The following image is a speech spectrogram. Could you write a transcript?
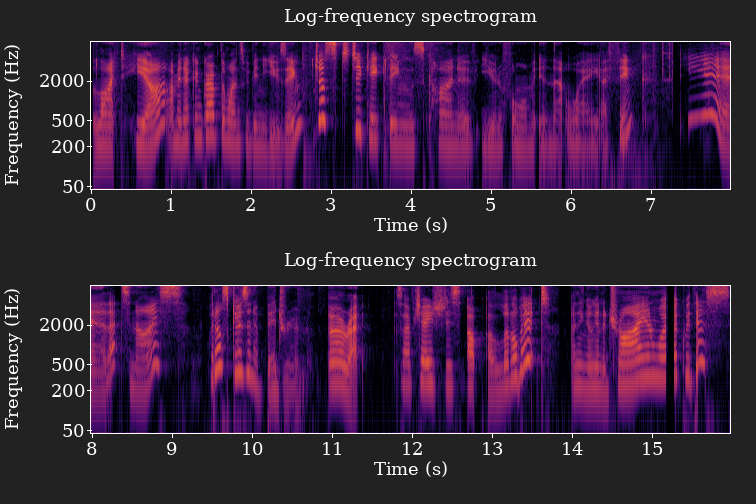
light here. I mean, I can grab the ones we've been using, just to keep things kind of uniform in that way. I think. Yeah, that's nice. What else goes in a bedroom? All right. So I've changed this up a little bit. I think I'm going to try and work with this.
